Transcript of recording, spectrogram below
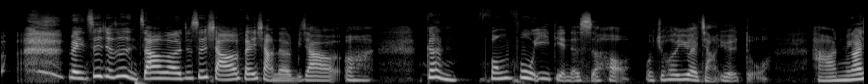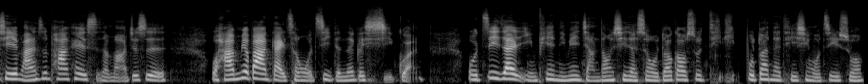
每次就是你知道吗？就是想要分享的比较啊、更。丰富一点的时候，我就会越讲越多。好，没关系，反正是 podcast 的嘛，就是我还没有办法改成我自己的那个习惯。我自己在影片里面讲东西的时候，我都要告诉提不断的提醒我自己说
